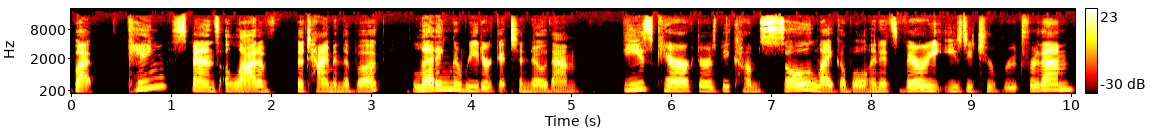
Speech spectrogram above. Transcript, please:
But King spends a lot of the time in the book letting the reader get to know them. These characters become so likable and it's very easy to root for them.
